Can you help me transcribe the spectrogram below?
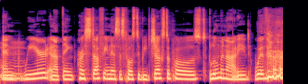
and Mhm. weird. And I think her stuffiness is supposed to be juxtaposed, Bluminati'd with her,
